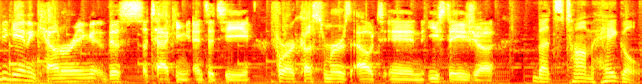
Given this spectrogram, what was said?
began encountering this attacking entity for our customers out in East Asia that's Tom Hegel.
